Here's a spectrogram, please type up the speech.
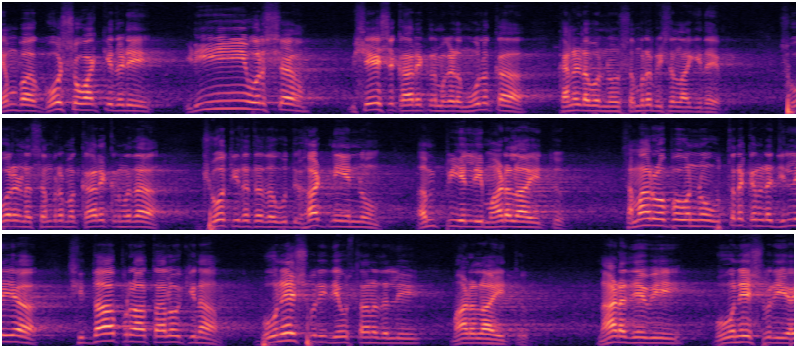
ಎಂಬ ಘೋಷವಾಕ್ಯದಡಿ ಇಡೀ ವರ್ಷ ವಿಶೇಷ ಕಾರ್ಯಕ್ರಮಗಳ ಮೂಲಕ ಕನ್ನಡವನ್ನು ಸಂಭ್ರಮಿಸಲಾಗಿದೆ. ಸುವರ್ಣ ಸಂಭ್ರಮ ಕಾರ್ಯಕ್ರಮದ ಜ್ಯೋತಿರಥದ ಉದ್ಘಾಟನೆಯನ್ನು ಹಂಪಿಯಲ್ಲಿ ಮಾಡಲಾಯಿತು. ಸಮಾರೋಪವನ್ನು ಉತ್ತರ ಕನ್ನಡ ಜಿಲ್ಲೆಯ ಸಿದ್ದಾಪುರ ತಾಲೂಕಿನ ಭುವನೇಶ್ವರಿ ದೇವಸ್ಥಾನದಲ್ಲಿ ಮಾಡಲಾಯಿತು. ನಾಡದೇವಿ ಭುವನೇಶ್ವರಿಯ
